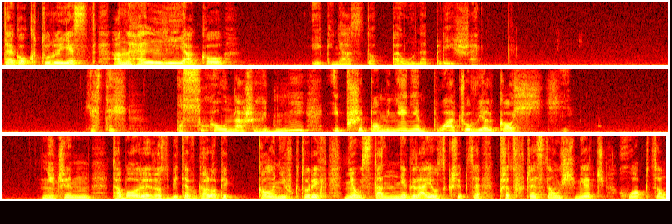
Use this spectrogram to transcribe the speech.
tego, który jest Angeli jako i gniazdo pełne pliszek. Jesteś posłuchą naszych dni i przypomnieniem płaczu wielkości. Niczym tabory rozbite w galopie koni, w których nieustannie grają skrzypce przedwczesną śmierć chłopcom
